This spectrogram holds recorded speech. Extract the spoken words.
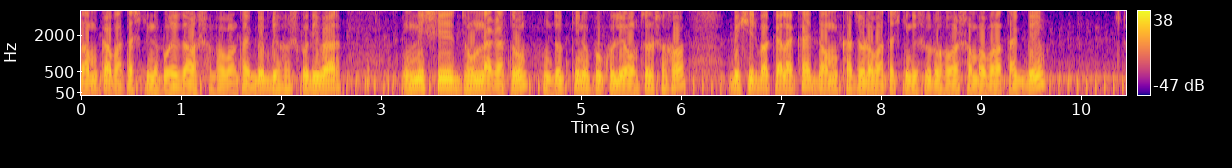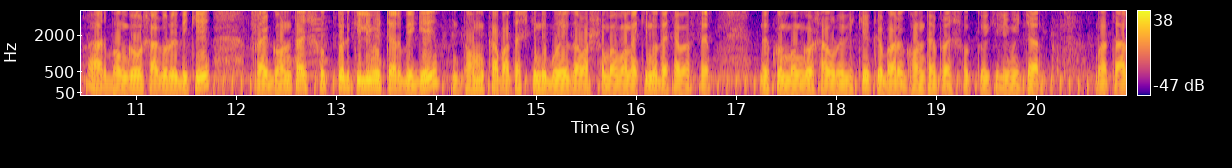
দমকা বাতাস কিন্তু বয়ে যাওয়ার সম্ভাবনা থাকবে। বৃহস্পতিবার উনিশে জুন নাগাদও দক্ষিণ উপকূলীয় অঞ্চলসহ বেশিরভাগ এলাকায় দমকা, জোড়া বাতাস কিন্তু শুরু হওয়ার সম্ভাবনা থাকবে। আর বঙ্গোপসাগরের দিকে প্রায় ঘন্টায় সত্তর কিলোমিটার বেগে দমকা বাতাস কিন্তু বয়ে যাওয়ার সম্ভাবনা কিন্তু দেখা যাচ্ছে। দেখুন, বঙ্গোপসাগরের দিকে একেবারে ঘন্টায় প্রায় সত্তর কিলোমিটার বা তার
